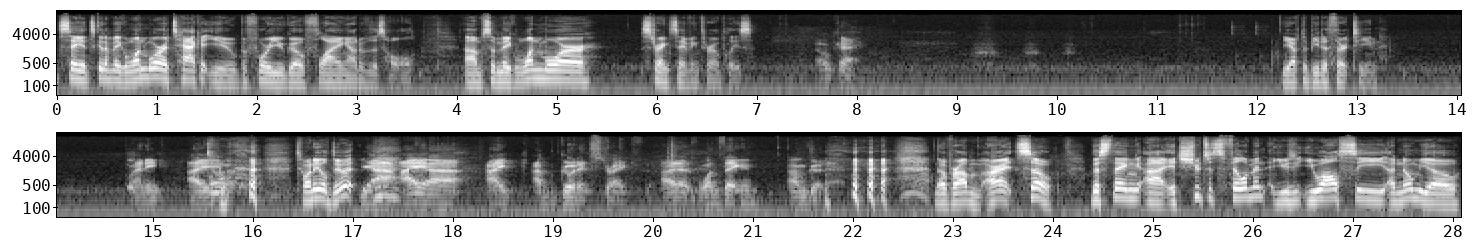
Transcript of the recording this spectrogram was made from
say it's going to make one more attack at you before you go flying out of this hole. Um, so make one more strength saving throw, please. Okay. You have to beat a 13. 20. I 20 will do it. yeah, I uh I I'm good at strength. I that's one thing I'm good at. no problem. All right, so this thing uh, it shoots its filament. You you all see Anomio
